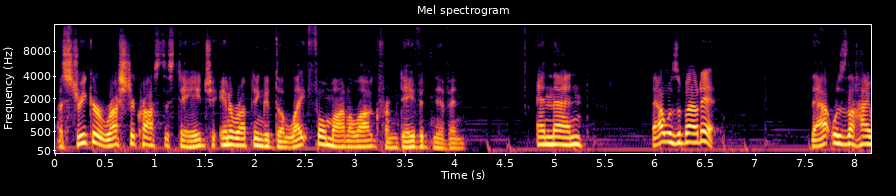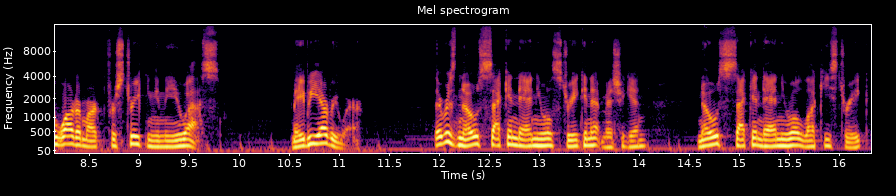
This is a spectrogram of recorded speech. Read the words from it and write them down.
a streaker rushed across the stage, interrupting a delightful monologue from David Niven. And then, that was about it. That was the high watermark for streaking in the US. Maybe everywhere. There was no second annual streaking at Michigan, no second annual Lucky Streak.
